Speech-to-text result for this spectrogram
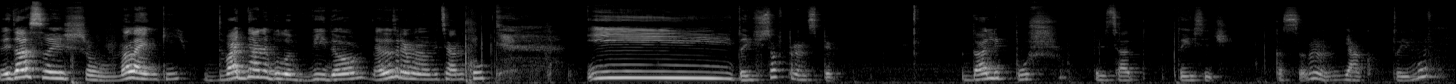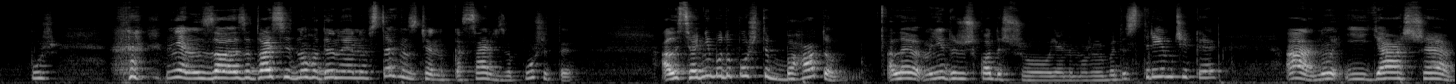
Відос вийшов маленький. Два дня не було відео. Я дотримую обіцянку. І. Та й все, в принципі. Далі пуш 50 тисяч. Каса... Ну, як то і був пуш. Ні, ну за, за 21 годину я не встигну, звичайно, касарь запушити. Але сьогодні буду пушити багато. Але мені дуже шкода, що я не можу робити стрімчики. А, ну і я ще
